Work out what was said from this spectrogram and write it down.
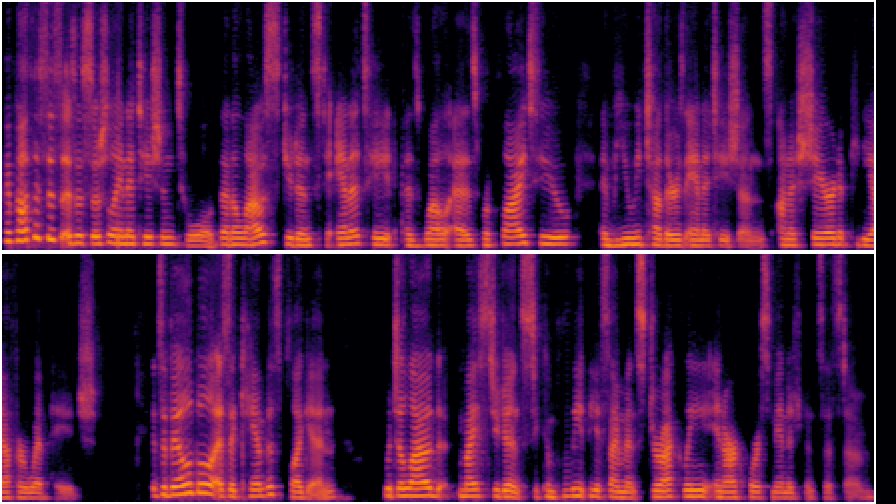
Hypothesis is a social annotation tool that allows students to annotate as well as reply to and view each other's annotations on a shared PDF or web page. It's available as a Canvas plugin, which allowed my students to complete the assignments directly in our course management system.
